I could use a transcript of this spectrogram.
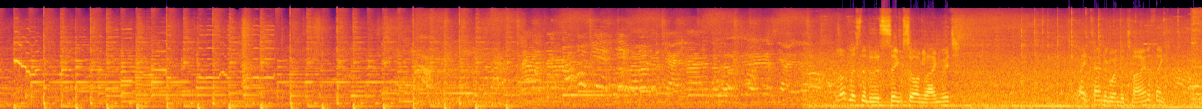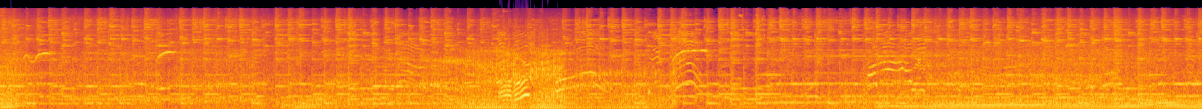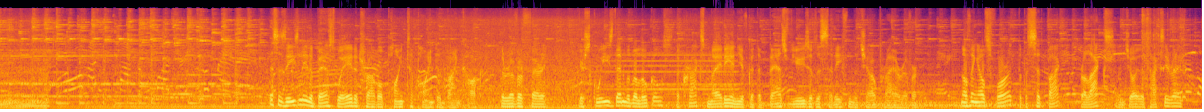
Love listening to this sing-song language. Right, time to go into town, I think. All aboard. This is easily the best way to travel point to point in Bangkok, the river ferry. You're squeezed in with the locals, the crack's mighty, and you've got the best views of the city from the Chao Phraya River. Nothing else for it but to sit back, relax, and enjoy the taxi ride.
